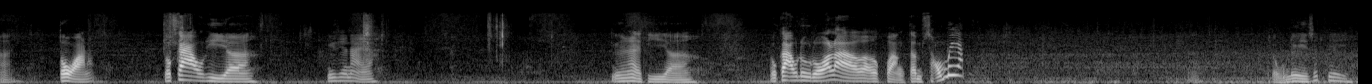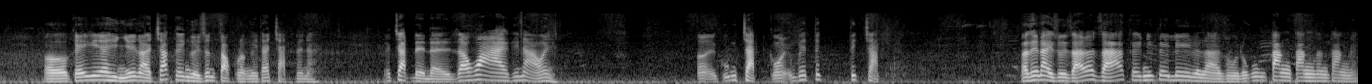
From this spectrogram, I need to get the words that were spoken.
Đấy, to lắm. Nó cao thì uh, như thế này á. Như thế này thì uh, nó cao đâu đó là khoảng tầm 6 mét trồng lê rất ghê. Ờ, cái hình như là chắc cái người dân tộc là người ta chặt đây này. Cái chặt để để ra hoa hay thế nào ấy. Ờ, cũng chặt có những vết tích tích chặt. Và thế này rồi giá giá cái những cây lê này là rồi nó cũng tăng tăng tăng tăng đấy.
